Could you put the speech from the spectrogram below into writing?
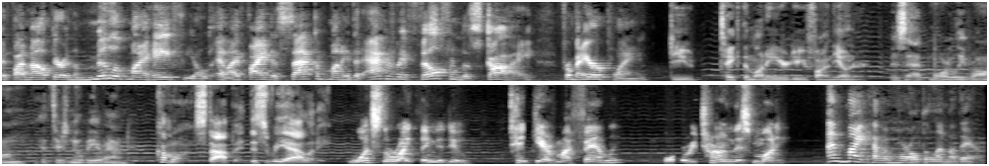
If I'm out there in the middle of my hayfield and I find a sack of money that actually fell from the sky from an airplane. Do you take the money or do you find the owner? Is that morally wrong if there's nobody around? Come on, stop it. This is reality. What's the right thing to do? Take care of my family or return this money? I might have a moral dilemma there.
